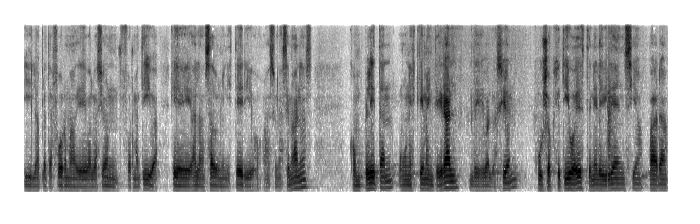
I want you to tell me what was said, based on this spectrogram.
y la plataforma de evaluación formativa que ha lanzado el Ministerio hace unas semanas, completan un esquema integral de evaluación cuyo objetivo es tener evidencia para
